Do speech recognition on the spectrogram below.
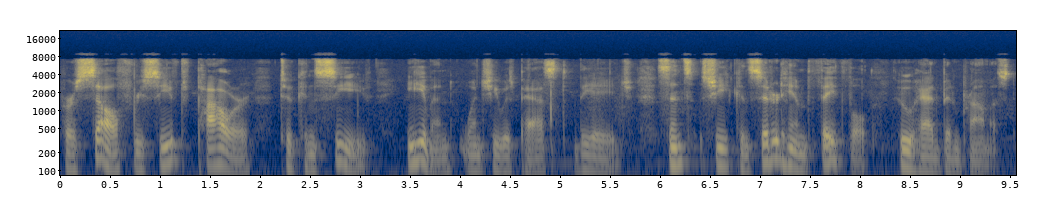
herself received power to conceive even when she was past the age, since she considered him faithful who had been promised.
